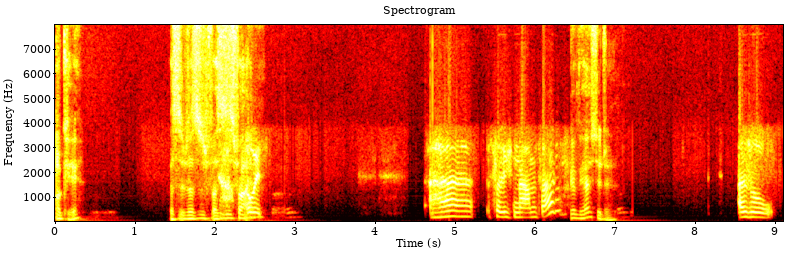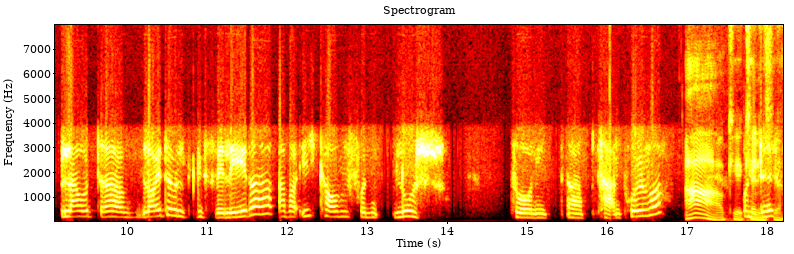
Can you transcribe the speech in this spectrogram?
Okay. Was, ist- was, ist, was ist das für ein? äh, soll ich einen Namen sagen? Ja, wie heißt die denn? Also laut äh, Leute gibt es Veleda, aber ich kaufe von Lush. so ein äh, Zahnpulver. Ah, okay, kenne ich, ja.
